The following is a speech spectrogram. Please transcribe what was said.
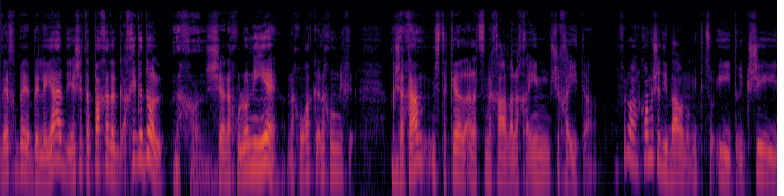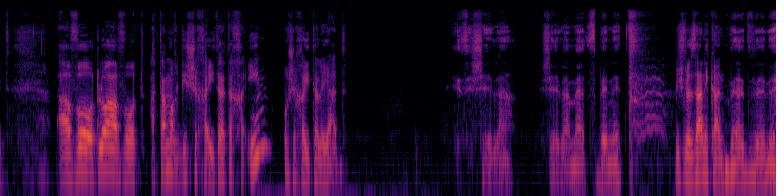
ואיך ב, בליד יש את הפחד הכי גדול, נכון. שאנחנו לא נהיה, אנחנו רק, אנחנו... נח- כשאתה מסתכל על עצמך ועל החיים שחיית, אפילו על כל מה שדיברנו, מקצועית, רגשית, אהבות, לא אהבות, אתה מרגיש שחיית את החיים או שחיית ליד? שאלה. שאלה מעצבנת, בשביל זה אני כאן. מעצבנת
